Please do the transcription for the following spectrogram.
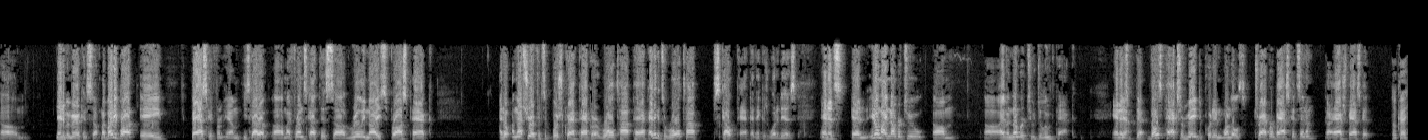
um, Native American stuff. My buddy bought a basket from him. He's got a uh, my friend's got this uh, really nice frost pack. I don't. I'm not sure if it's a bushcraft pack or a roll top pack. I think it's a roll top scout pack. I think is what it is. And it's and you know my number two. Um, uh, I have a number two Duluth pack, and it's Yeah. that, those packs are made to put in one of those trapper baskets in them, uh, ash basket. Okay.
